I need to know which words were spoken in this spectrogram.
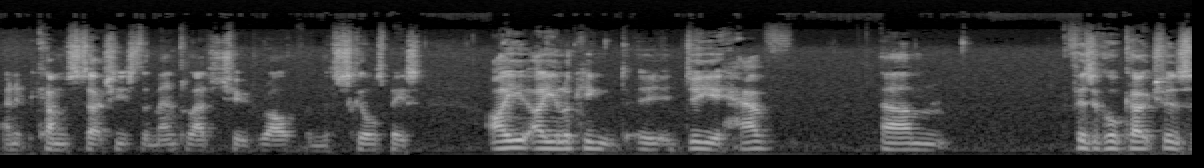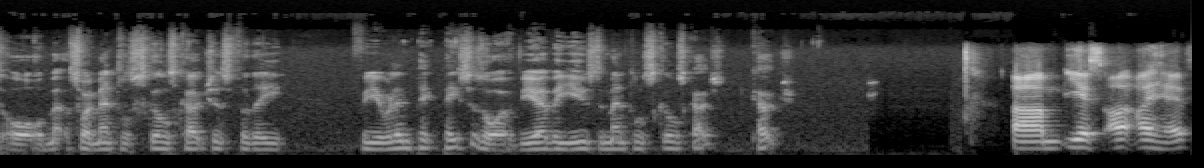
and it becomes actually the mental attitude rather than the skills piece. Are you are you looking? Do you have um, physical coaches or sorry mental skills coaches for the for your Olympic pieces, or have you ever used a mental skills coach? Coach? Um, yes, I, I have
